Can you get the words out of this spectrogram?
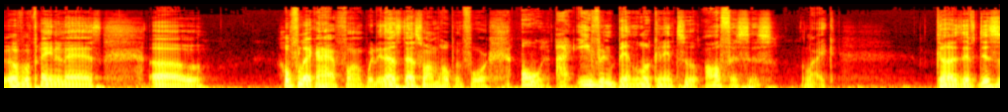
of a pain in the ass. Uh, hopefully, I can have fun with it. That's that's what I'm hoping for. Oh, I even been looking into offices, like, cause if this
